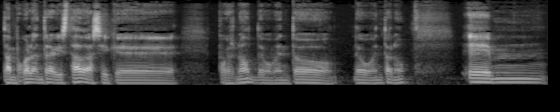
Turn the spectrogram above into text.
Tampoco la he entrevistado, así que, pues no, de momento, de momento no. Em,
